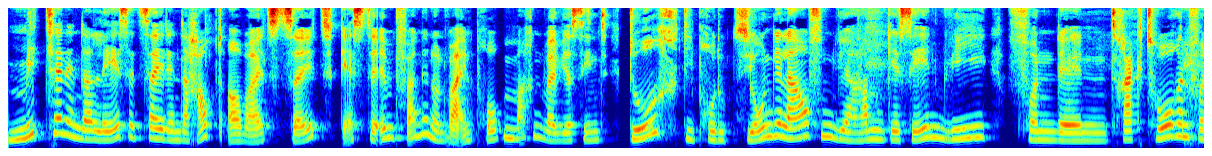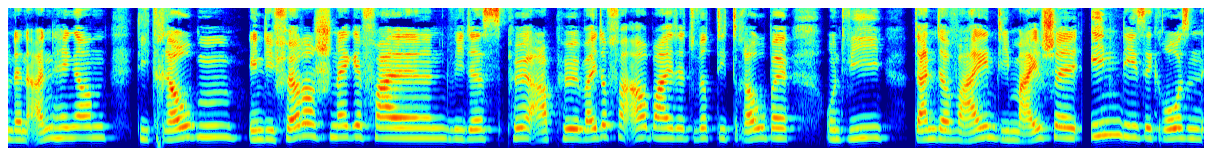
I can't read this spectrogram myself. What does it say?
mitten in der Lesezeit, in der Hauptarbeitszeit Gäste empfangen und Weinproben machen, weil wir sind durch die Produktion gelaufen. Wir haben gesehen, wie von den Traktoren, von den Anhängern die Trauben in die Förderschnecke fallen, wie das peu à peu weiterverarbeitet wird, die Traube und wie dann der Wein, die Maische in diese großen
